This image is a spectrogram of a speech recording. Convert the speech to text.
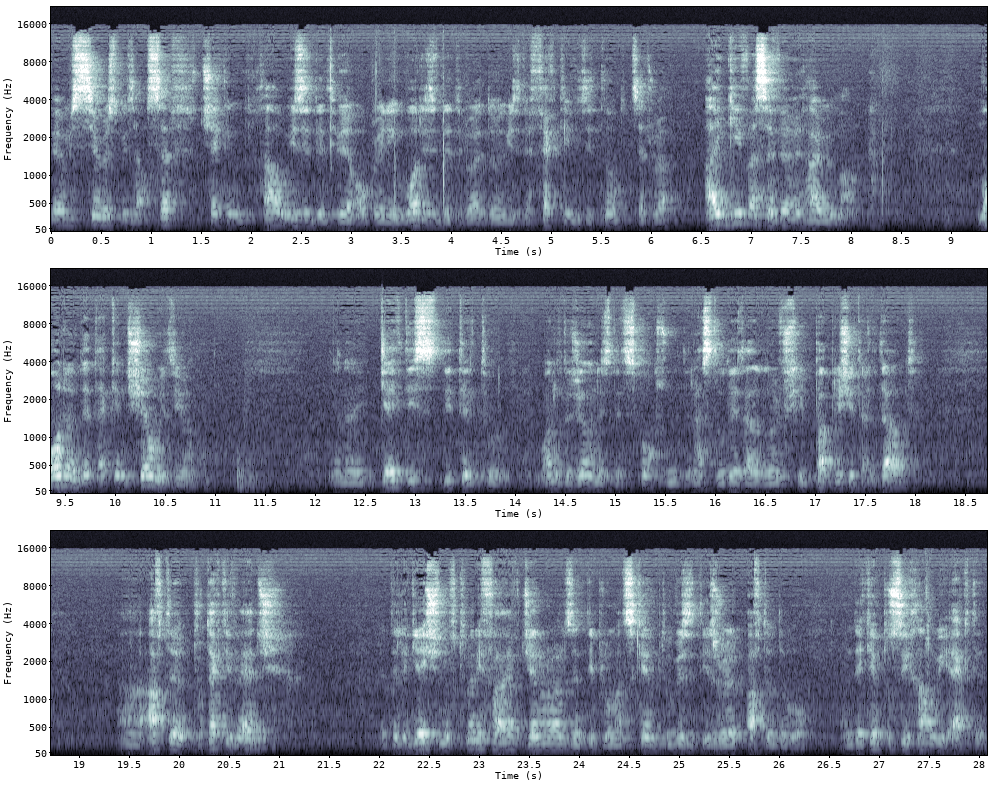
very serious with ourselves, checking how is it that we are operating, what is it that we are doing, is it effective, is it not, etc. I give us a very high remark. More than that, I can share with you, and I gave this detail to one of the journalists that spoke to me the last two days. I don't know if she published it, I doubt. Uh, after Protective Edge, a delegation of 25 generals and diplomats came to visit Israel after the war, and they came to see how we acted.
